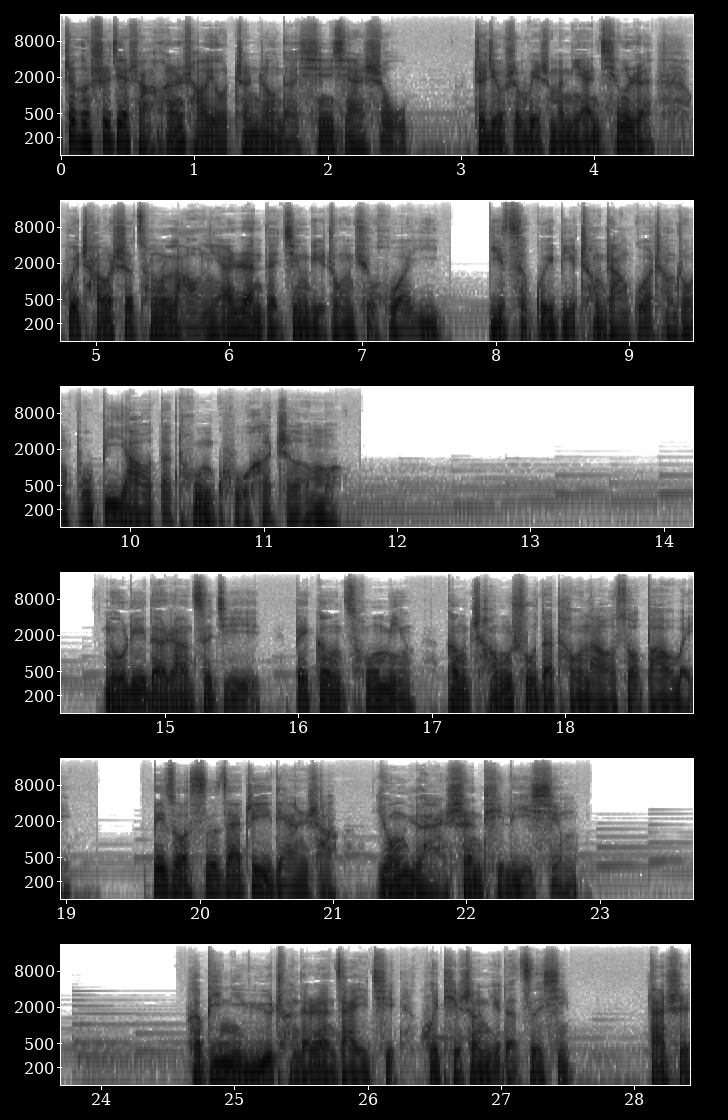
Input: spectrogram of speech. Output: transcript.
这个世界上很少有真正的新鲜事物，这就是为什么年轻人会尝试从老年人的经历中去获益，以此规避成长过程中不必要的痛苦和折磨，努力的让自己被更聪明、更成熟的头脑所包围。贝佐斯在这一点上永远身体力行。和比你愚蠢的人在一起会提升你的自信，但是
